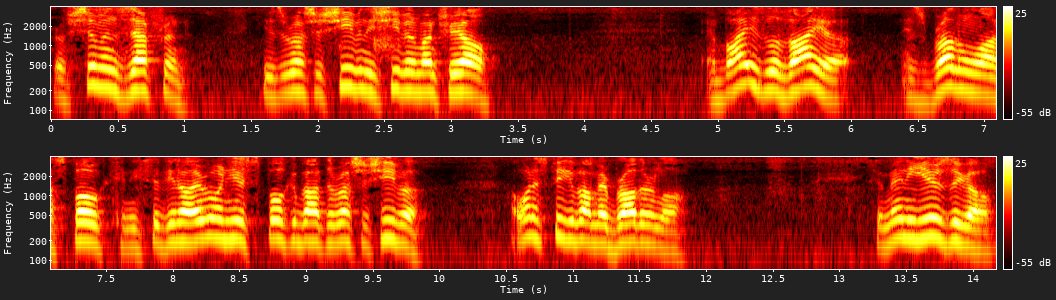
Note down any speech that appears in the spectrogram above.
Rav Shimon Zefrin. He was a Rosh Yeshiva in the Yeshiva in Montreal. And by his Levaya, his brother-in-law spoke, and he said, you know, everyone here spoke about the Rosh Yeshiva. I want to speak about my brother-in-law. So many years ago,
